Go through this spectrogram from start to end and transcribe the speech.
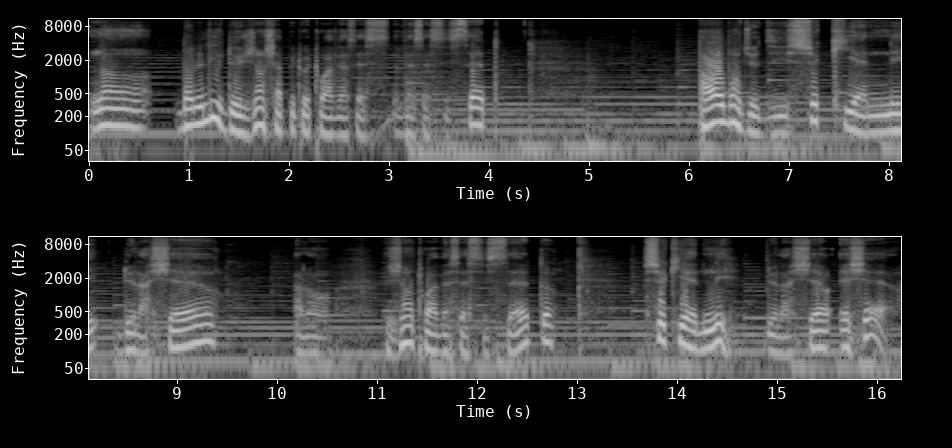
Dans, dans le livre de Jean chapitre 3 verset, verset 6-7, parole bon Dieu dit, ce qui est né de la chair, alors Jean 3 verset 6-7, ce qui est né de la chair est chair,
